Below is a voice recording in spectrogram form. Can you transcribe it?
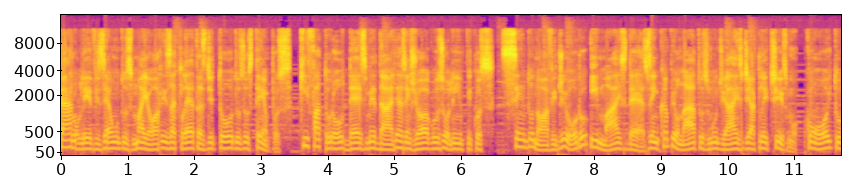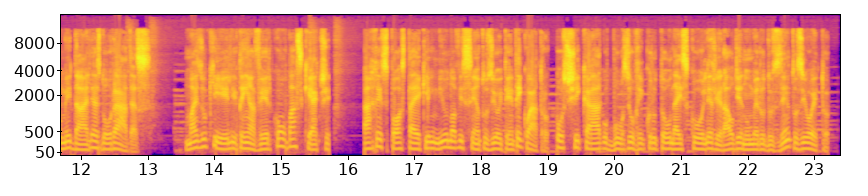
Carlo Lewis é um dos maiores atletas de todos os tempos, que faturou 10 medalhas em Jogos Olímpicos, sendo 9 de ouro e mais 10 em campeonatos mundiais de atletismo, com 8 medalhas douradas. Mas o que ele tem a ver com o basquete? A resposta é que em 1984, o Chicago Bulls o recrutou na escolha geral de número 208.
